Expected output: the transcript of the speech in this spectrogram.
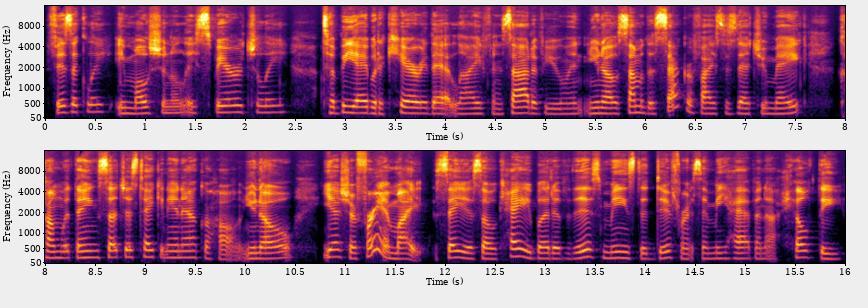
physically, emotionally, spiritually to be able to carry that life inside of you. And, you know, some of the sacrifices that you make come with things such as taking in alcohol. You know, yes, your friend might say it's okay, but if this means the difference in me having a healthy,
